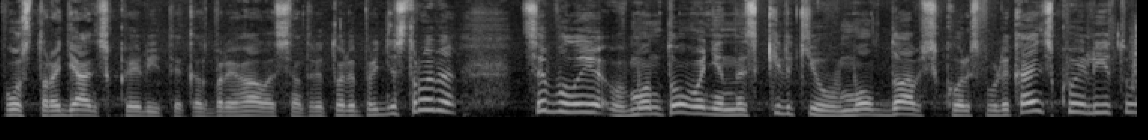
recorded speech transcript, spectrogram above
пострадянської еліти, яка зберігалася на території Придністров'я, це були вмонтовані не скільки в молдавську республіканську еліту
